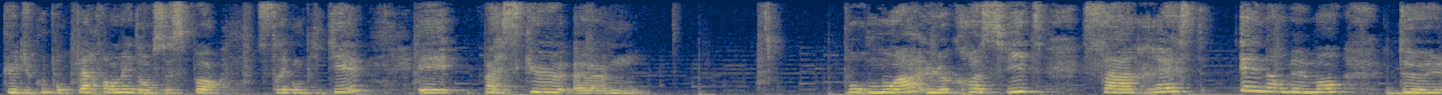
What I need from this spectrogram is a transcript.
que du coup, pour performer dans ce sport, c'est très compliqué. Et parce que... Euh, pour moi, le crossfit, ça reste énormément de,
